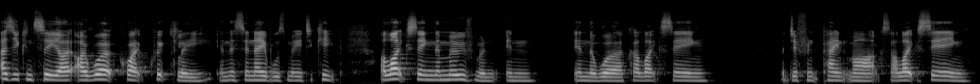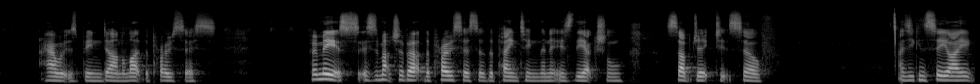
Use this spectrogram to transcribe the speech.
As you can see, I, I work quite quickly and this enables me to keep, I like seeing the movement in, in the work. I like seeing the different paint marks. I like seeing how it has been done. I like the process for me, it's, much about the process of the painting than it is the actual subject itself. As you can see, I,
